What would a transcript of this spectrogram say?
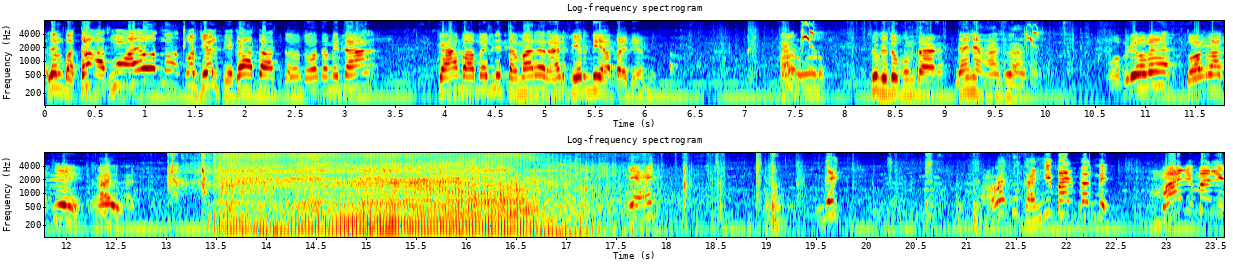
અજન બધા હાથમાં આવ્યો હોત ને તો જેલ ભેગા હતા. તો તમે તાર કે આ બાબતની તમારે રાડ ફેર નહીં આપવા દે અમે. હારું. શું કીધું ફમતા ના ના હાસુ હાસુ. વાપર્યો હવે? ધોન રાખજે. હવે તું ઘરની બાર પગ મેં મારી મારી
